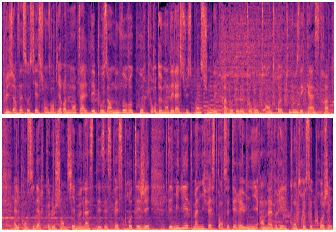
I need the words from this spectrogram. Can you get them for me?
Plusieurs associations environnementales déposent un nouveau recours pour demander la suspension des travaux de l'autoroute entre Toulouse et Castres. Elles considèrent que le chantier menace des espèces protégées. Des milliers de manifestants s'étaient réunis en avril contre ce projet.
